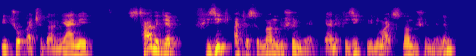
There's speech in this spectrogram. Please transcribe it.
birçok açıdan. Yani sadece fizik açısından düşünmeyelim. Yani fizik bilimi açısından düşünmeyelim.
